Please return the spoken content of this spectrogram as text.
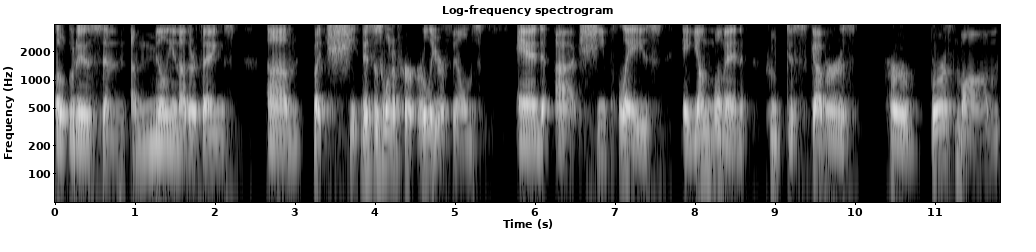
Lotus and a million other things. Um, but she, this is one of her earlier films, and uh, she plays a young woman who discovers her birth mom,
